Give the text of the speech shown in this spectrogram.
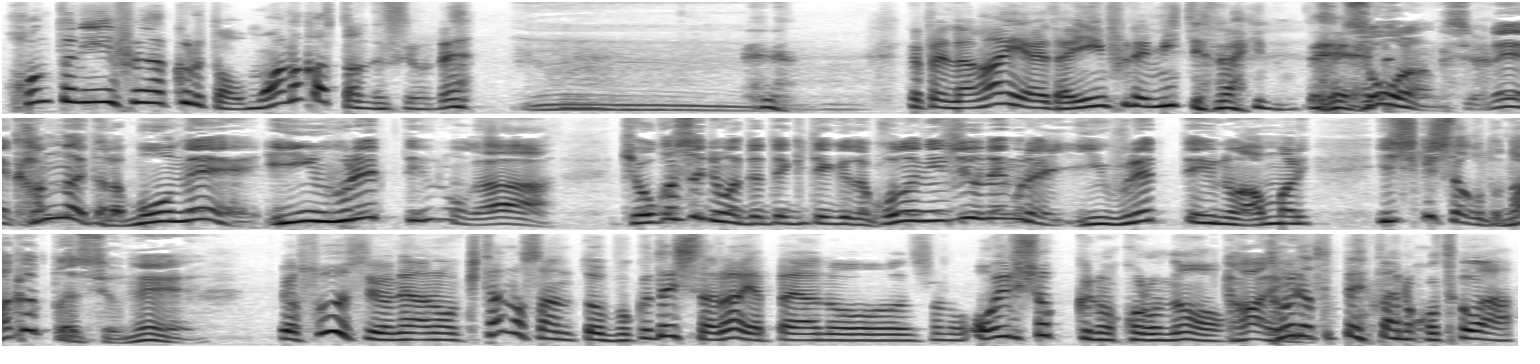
本当にインフレが来るとは思わなかったんですよね。やっぱり長い間インフレ見てないので。そうなんですよね。考えたらもうね、インフレっていうのが、教科書には出てきてるけど、この20年ぐらいインフレっていうのはあんまり意識したことなかったですよね。いやそうですよね、あの北野さんと僕でしたら、やっぱりあのそのオイルショックの頃のトイレットペーパーのことは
